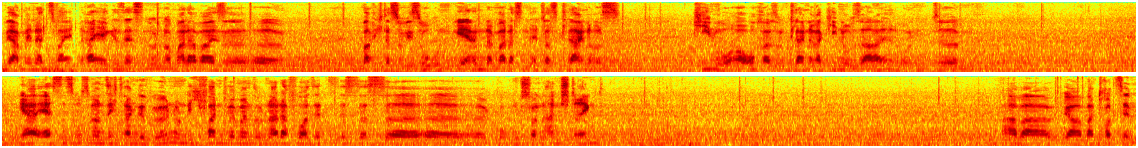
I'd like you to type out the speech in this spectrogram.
wir haben in der zweiten Reihe gesessen und normalerweise äh, mache ich das sowieso ungern. Dann war das ein etwas kleineres Kino auch, also ein kleinerer Kinosaal. Und ähm, ja, erstens muss man sich dran gewöhnen und ich fand, wenn man so nah davor sitzt, ist das äh, äh, Gucken schon anstrengend. Aber ja, war trotzdem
